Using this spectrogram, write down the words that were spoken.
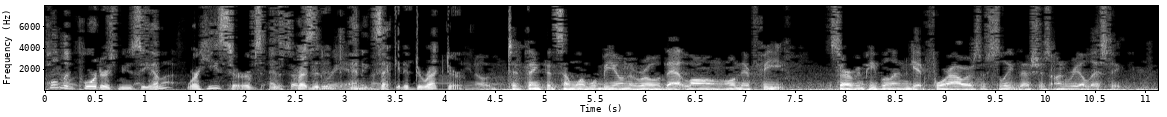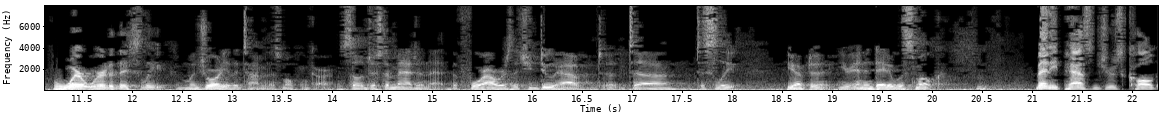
Pullman Porters Museum, where he serves as president and executive director. You know, to think that someone would be on the road that long on their feet serving people and get four hours of sleep. That's just unrealistic. Where where did they sleep? Majority of the time in the smoking car. So just imagine that the four hours that you do have to to, to sleep, you have to you're inundated with smoke. Many passengers called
